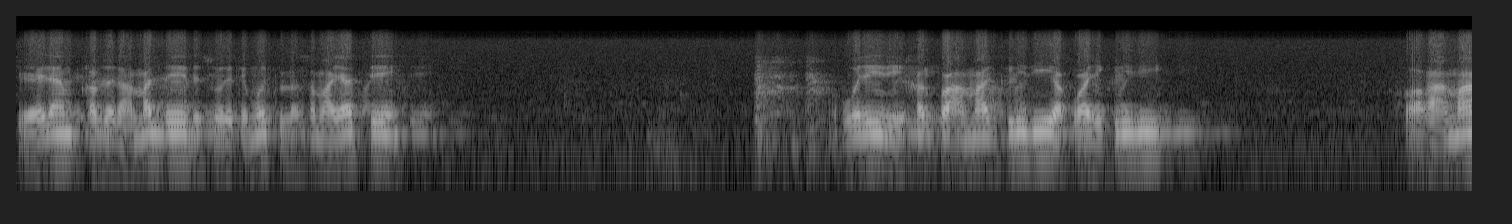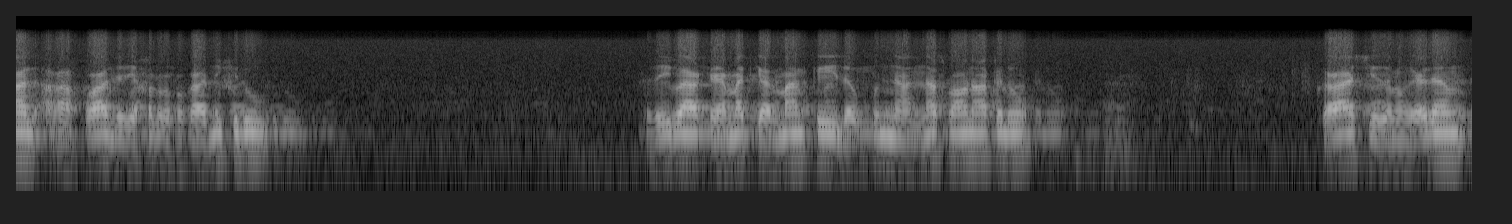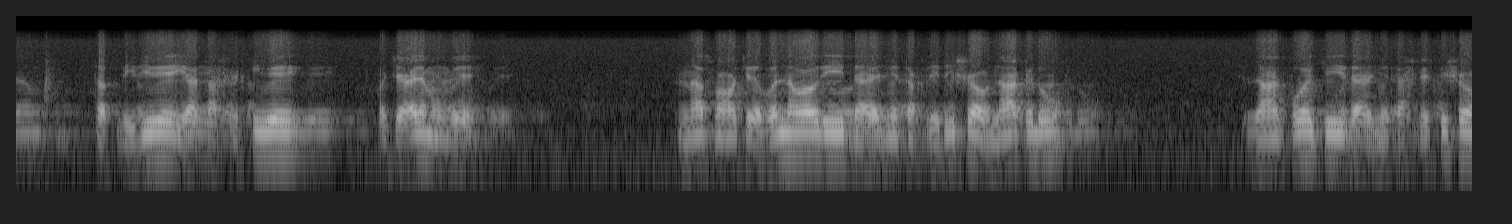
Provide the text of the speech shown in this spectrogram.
چې علم قبل العمل دی د سورت ملک لسم آیات دی ولی دی خلق عمال کړی دی اقوال کړی دی خو هغه عمال هغه اقوال دی خلق په کار نشدو دی با قیامت کې ارمان کوي لو كنا نسمع ونعقلو کاش چې زموږ علم تقلیدي وی یا تحقیقي وی خو چې علم هم وی نسمع چې بل نه ووري دا علم تقلیدي شو او ناقلو ځان پوه کې دا علم تحقیقي شو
